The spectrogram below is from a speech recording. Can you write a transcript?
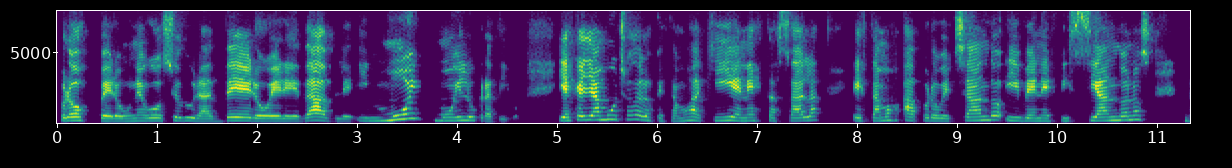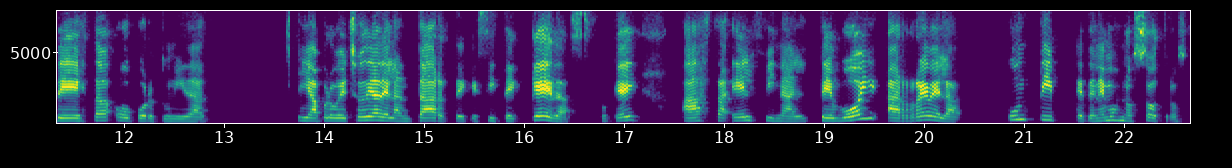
próspero, un negocio duradero, heredable y muy, muy lucrativo. Y es que ya muchos de los que estamos aquí en esta sala estamos aprovechando y beneficiándonos de esta oportunidad. Y aprovecho de adelantarte que si te quedas, ¿ok? Hasta el final, te voy a revelar un tip que tenemos nosotros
